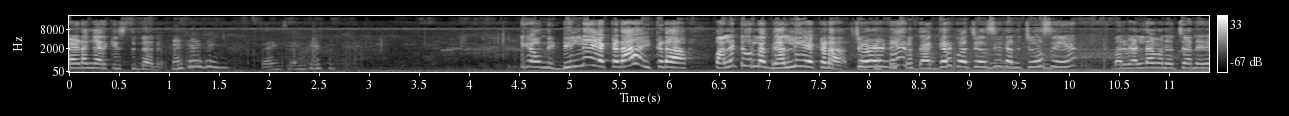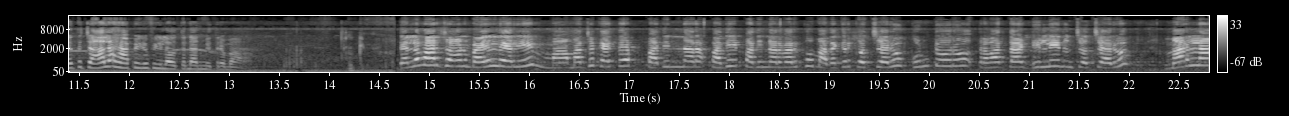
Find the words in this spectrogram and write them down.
మేడం గారికి ఇస్తున్నాను. ఇక ఉంది. ఢిల్లీ ఎక్కడ? ఇక్కడ పల్లెటూరులో గల్లీ ఎక్కడ? చూడండి దగ్గరకు వచ్చేసి నన్ను చూసి మరి వెళ్దామని వచ్చాను నేనైతే చాలా హ్యాపీగా ఫీల్ అవుతున్నాను మిత్రమా. తెల్లవారుజామున బయలుదేరి మా మధ్యకైతే పదిన్నర పది పదిన్నర వరకు మా దగ్గరికి వచ్చారు. గుంటూరు తర్వాత ఢిల్లీ నుంచి వచ్చారు. మరలా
